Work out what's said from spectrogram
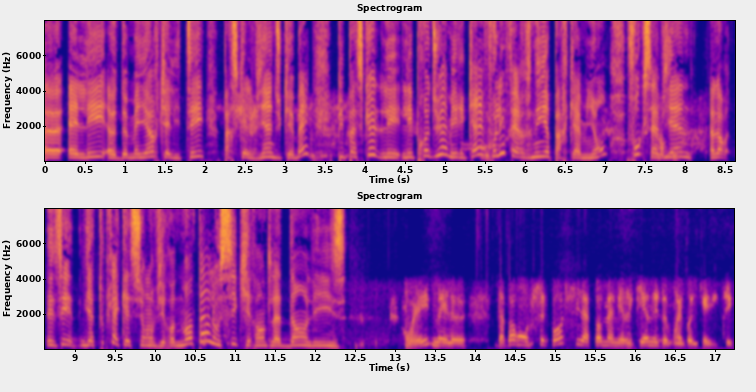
euh, elle est euh, de meilleure qualité parce qu'elle vient du Québec, puis parce que les, les produits américains, il faut les faire venir par camion, faut que ça vienne. Alors, il y a toute la question environnementale aussi qui rentre là-dedans, Lise. Oui, mais le, d'abord, on ne sait pas si la pomme américaine est de moins bonne qualité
